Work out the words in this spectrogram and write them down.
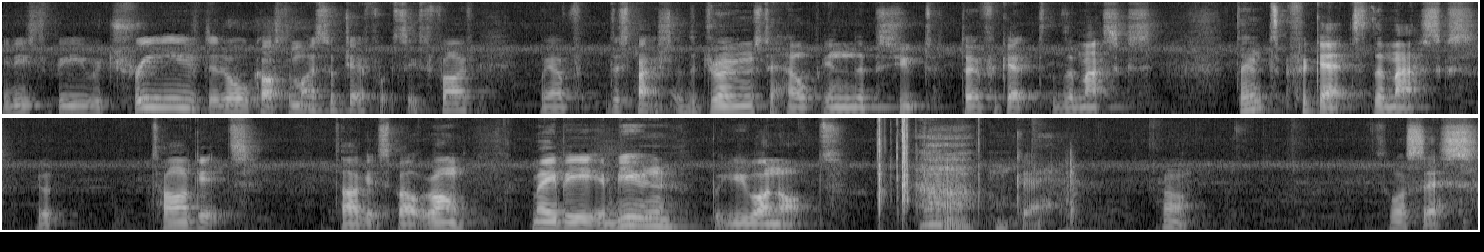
it needs to be retrieved at all costs. And my subject 65, we have dispatched the drones to help in the pursuit. Don't forget the masks. Don't forget the masks. Your target, target spelt wrong, may be immune, but you are not. okay. Oh. So what's this?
